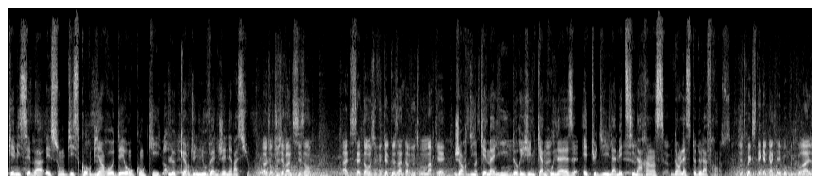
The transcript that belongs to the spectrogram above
Kémy Seba et son discours bien rodé ont conquis le cœur d'une nouvelle génération. Aujourd'hui, j'ai 26 ans. À 17 ans, j'ai vu quelques interviews qui m'ont marqué. Jordi Kemali, d'origine camerounaise, étudie la médecine à Reims, dans l'est de la France. J'ai trouvé que c'était quelqu'un qui avait beaucoup de courage,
